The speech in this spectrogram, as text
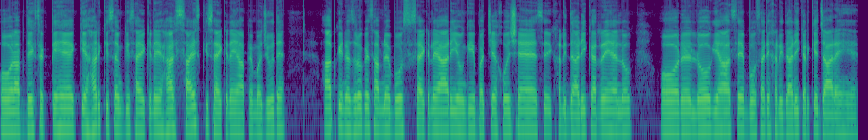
और आप देख सकते हैं कि हर किस्म की साइकिलें, हर साइज़ की साइकिलें यहाँ पे मौजूद हैं। आपकी नज़रों के सामने बहुत सी साइकिलें आ रही होंगी, बच्चे खुश हैं, ऐसे ख़रीदारी कर रहे हैं लोग और लोग यहाँ से बहुत सारी ख़रीदारी करके जा रहे हैं।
